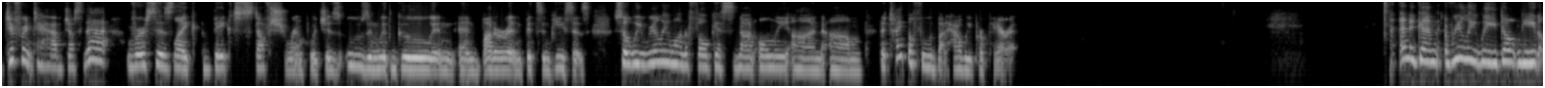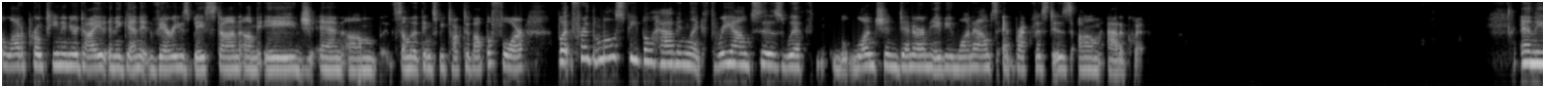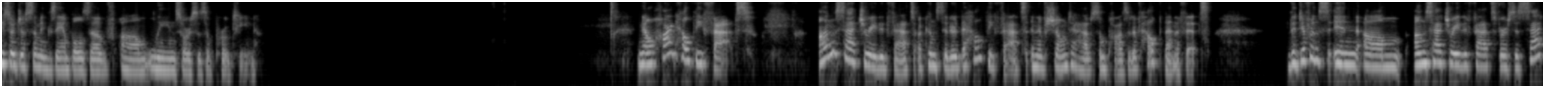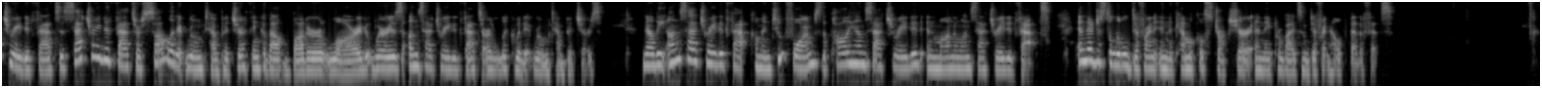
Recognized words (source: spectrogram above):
different to have just that versus like baked stuffed shrimp, which is oozing with goo and, and butter and bits and pieces. So we really want to focus not only on um, the type of food, but how we prepare it. and again, really, we don't need a lot of protein in your diet. And again, it varies based on um, age and um, some of the things we talked about before. But for the most people, having like three ounces with lunch and dinner, maybe one ounce at breakfast is um, adequate. And these are just some examples of um, lean sources of protein. Now, heart healthy fats. Unsaturated fats are considered the healthy fats and have shown to have some positive health benefits the difference in um, unsaturated fats versus saturated fats is saturated fats are solid at room temperature. Think about butter, lard, whereas unsaturated fats are liquid at room temperatures. Now, the unsaturated fat come in two forms, the polyunsaturated and monounsaturated fats. And they're just a little different in the chemical structure and they provide some different health benefits.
